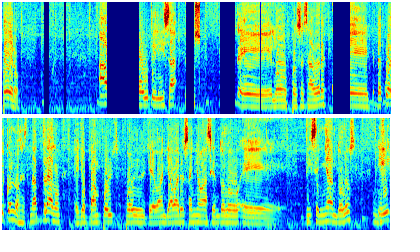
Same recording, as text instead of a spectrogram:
pero Apple utiliza los, eh, los procesadores eh, de Qualcomm, los Snapdragon, ellos van por, por llevan ya varios años haciéndolo, eh, diseñándolos y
